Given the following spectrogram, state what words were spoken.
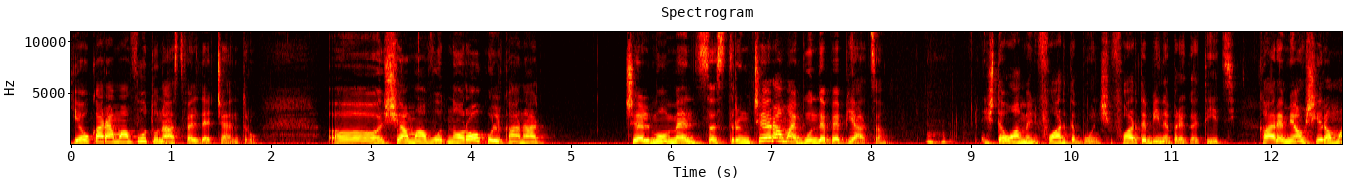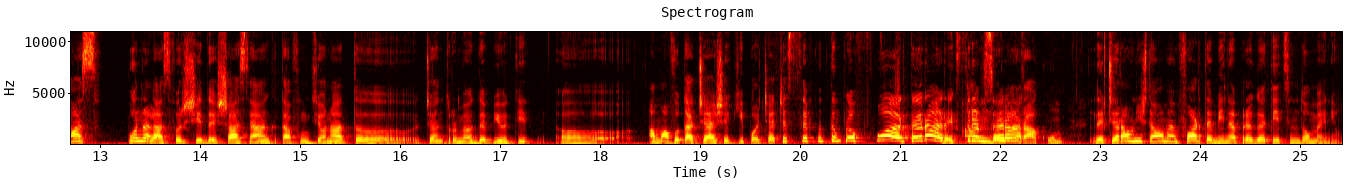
eu care am avut un astfel de centru și am avut norocul ca în acel moment să strâng ce era mai bun de pe piață, uh-huh. niște oameni foarte buni și foarte bine pregătiți, care mi-au și rămas până la sfârșit de șase ani cât a funcționat uh, centrul meu de beauty, uh, am avut aceeași echipă, ceea ce se întâmplă foarte rar, extrem Absolut. de rar acum. Deci erau niște oameni foarte bine pregătiți în domeniu.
